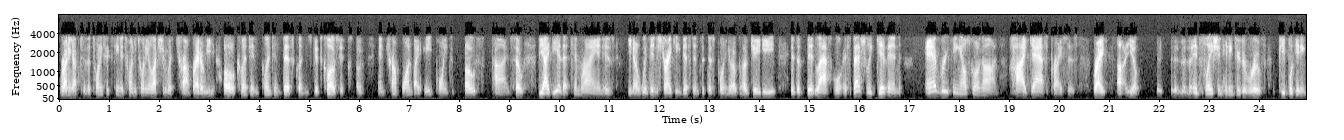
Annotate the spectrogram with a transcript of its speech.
running up to the 2016 to 2020 election with Trump, right? Oh, he, oh Clinton, Clinton, this, Clinton gets close, it's close, and Trump won by eight points both times. So the idea that Tim Ryan is you know within striking distance at this point of, of JD is a bit laughable, especially given everything else going on, high gas prices, right? Uh, you know, inflation hitting through the roof, people getting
